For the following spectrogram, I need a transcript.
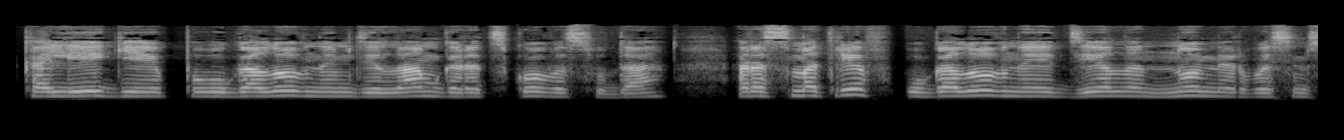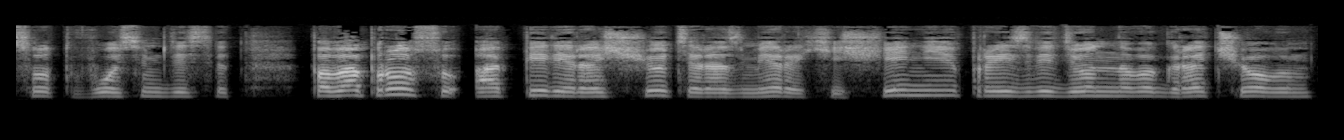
коллегия по уголовным делам городского суда, рассмотрев уголовное дело номер 880 по вопросу о перерасчете размера хищения, произведенного Грачевым,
